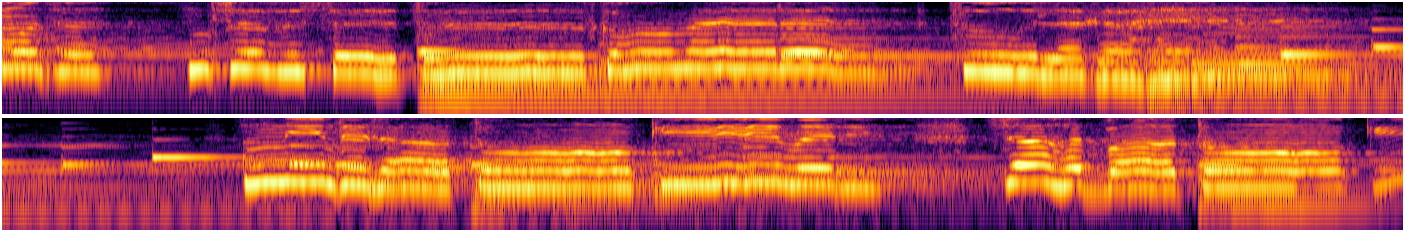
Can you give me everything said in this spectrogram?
मुझे। जब से दिल को मेरे तू लगा है, नींद रातों की मेरी चाहत बातों की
